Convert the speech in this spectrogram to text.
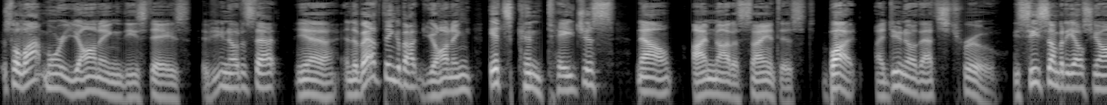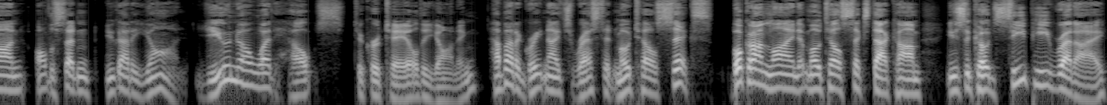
There's a lot more yawning these days. Have you noticed that? Yeah. And the bad thing about yawning, it's contagious. Now, I'm not a scientist, but I do know that's true. You see somebody else yawn, all of a sudden you got to yawn. You know what helps to curtail the yawning? How about a great night's rest at Motel 6? Book online at motel6.com. Use the code CPREDEye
